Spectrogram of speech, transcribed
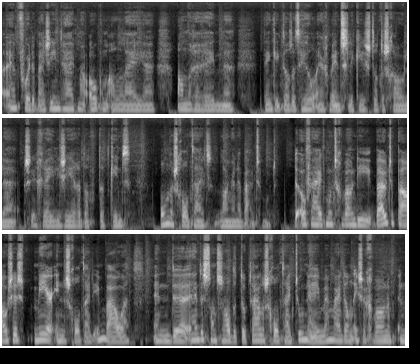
en voor de bijziendheid, maar ook om allerlei uh, andere redenen, denk ik dat het heel erg wenselijk is dat de scholen zich realiseren dat dat kind onder schooltijd langer naar buiten moet. De overheid moet gewoon die buitenpauzes meer in de schooltijd inbouwen. En de, dus dan zal de totale schooltijd toenemen, maar dan is er gewoon een,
